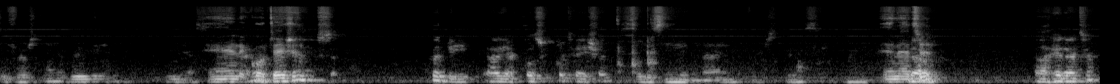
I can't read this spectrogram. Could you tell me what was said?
The first one, abbreviated. Yes. And a quotation? Could be, oh yeah, close quotation. So the C and nine, the first space. And that's it? Uh, hit enter.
